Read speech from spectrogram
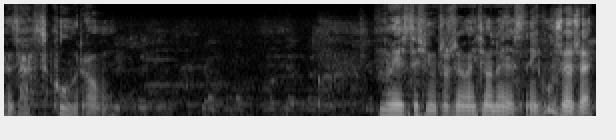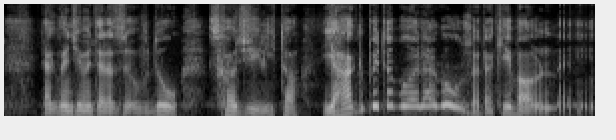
za skórą. No jesteśmy, proszę Państwa, na Jasnej Górze, że jak będziemy teraz w dół schodzili, to jakby to było na górze, takiej wolnej.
